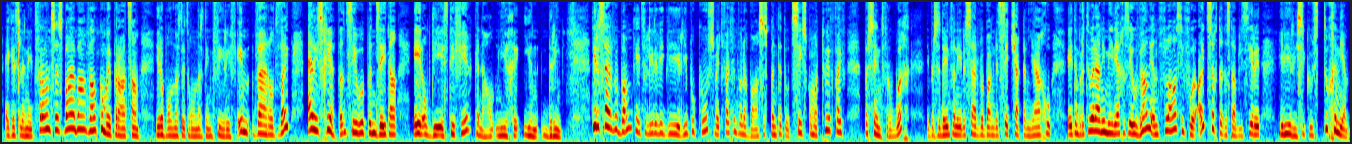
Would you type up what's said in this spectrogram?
Ek is Lenet Fransis baie baie welkom by Praat Saam hier op 100.104 FM wêreldwyd rsg.co.za en op DStv kanaal 913. Die Reserwebank het verlede week die repo koers met 25 basispunte tot 6,25% verhoog. Die president van die Reserwebank, Setcha Kanyagu, het in Pretoria aan die media gesê hoewel die inflasie vooruitsigte gestabiliseer het, het die risiko's toegeneem.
